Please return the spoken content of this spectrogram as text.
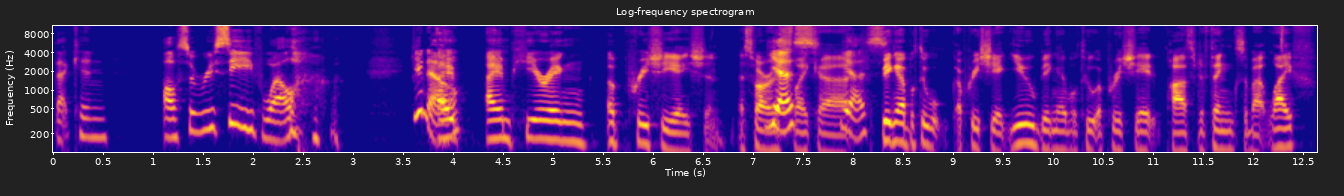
that can also receive well. you know, I, I am hearing appreciation as far Yes, as like uh, yes. being able to appreciate you, being able to appreciate positive things about life.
